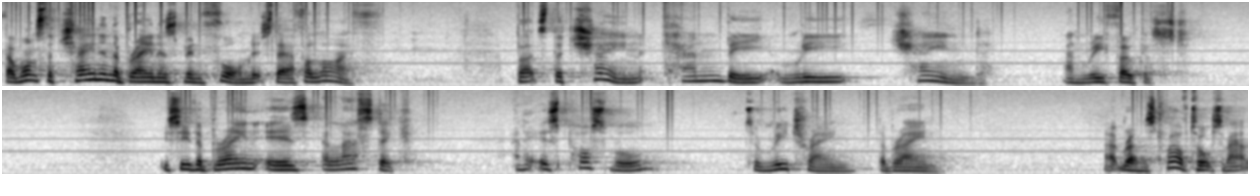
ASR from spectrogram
that once the chain in the brain has been formed, it's there for life. But the chain can be rechained and refocused. You see, the brain is elastic, and it is possible to retrain the brain. Uh, Romans 12 talks about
